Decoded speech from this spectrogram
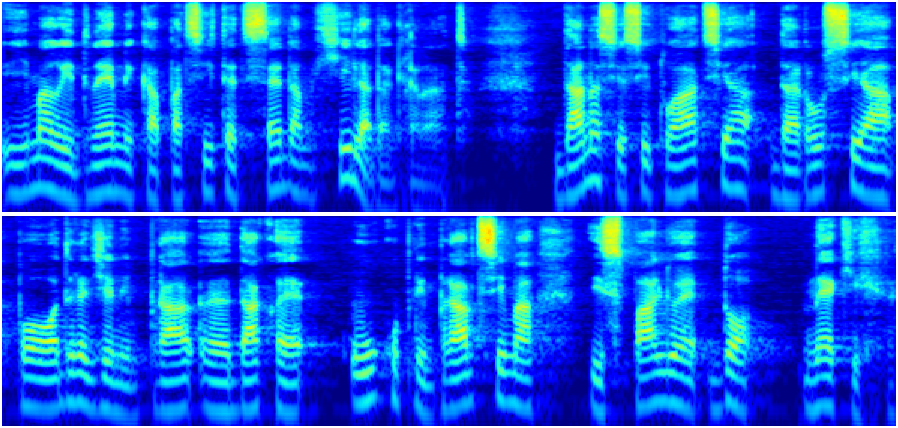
imali dnevni kapacitet 7 hiljada granata. Danas je situacija da Rusija po određenim, prav, e, dakle, ukupnim pravcima ispaljuje do nekih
